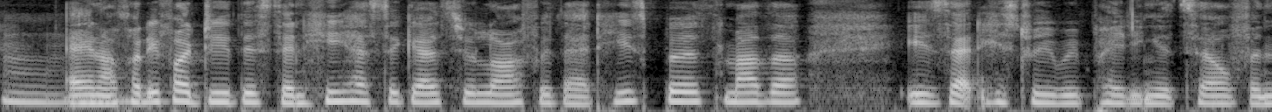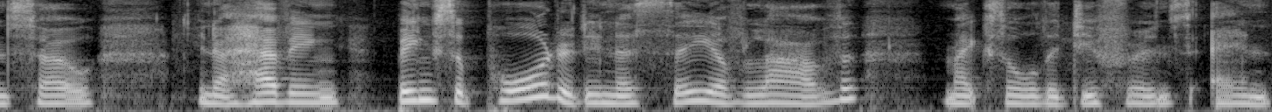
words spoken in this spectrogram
Mm. And I thought, if I do this, then he has to go through life without his birth mother. Is that history repeating itself? And so, you know, having, being supported in a sea of love makes all the difference. And,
